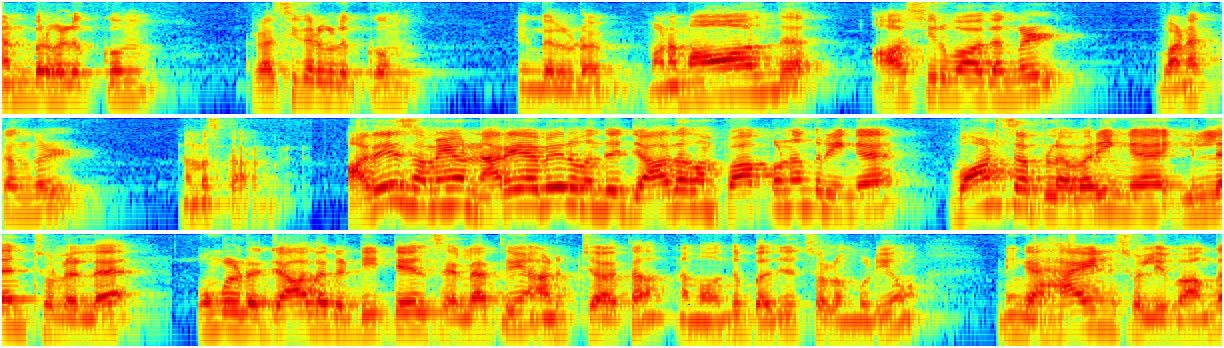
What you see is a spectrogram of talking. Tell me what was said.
நண்பர்களுக்கும் ரசிகர்களுக்கும் எங்களோட மனமார்ந்த ஆசீர்வாதங்கள் வணக்கங்கள் நமஸ்காரங்கள். அதே சமயம் நிறைய பேர் வந்து ஜாதகம் பார்க்கணுங்கிறீங்க வாட்ஸ்அப்பில் வரீங்க இல்லைன்னு சொல்லலை. உங்களோட ஜாதக டீட்டெயில்ஸ் எல்லாத்தையும் அனுப்பிச்சா தான் நம்ம வந்து பதில் சொல்ல முடியும். நீங்கள் ஹாய்னு சொல்லி வாங்க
